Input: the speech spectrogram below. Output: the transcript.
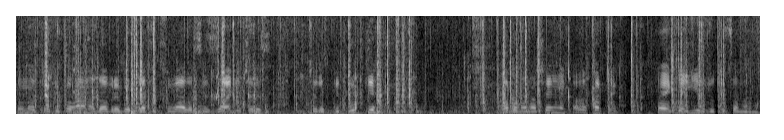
то воно трохи погано, добре би це фіксувалося ззаді через, через піддубки або на нашильник, але так як, так як я їжджу, то це нормально.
